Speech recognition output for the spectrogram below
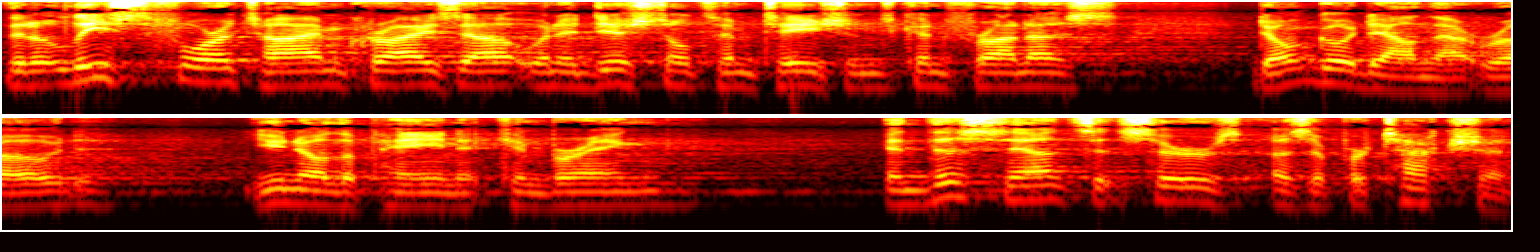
that at least for a time cries out when additional temptations confront us don't go down that road. You know the pain it can bring. In this sense, it serves as a protection,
